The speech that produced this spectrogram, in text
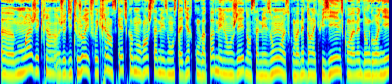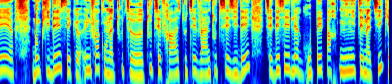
moi j'écris, un, je dis toujours, il faut écrire un sketch comme on range sa maison, c'est-à-dire qu'on va pas mélanger dans sa maison ce qu'on va mettre dans la cuisine, ce qu'on va mettre dans le grenier. Donc l'idée c'est qu'une fois qu'on a toutes toutes ces phrases, toutes ces vannes, toutes ces idées, c'est d'essayer de les regrouper par mini thématiques.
